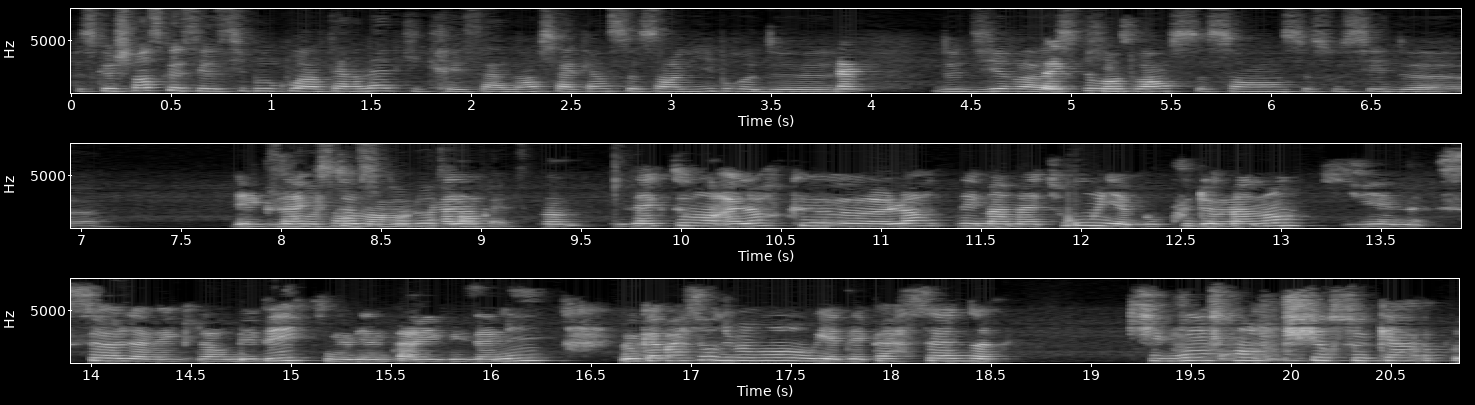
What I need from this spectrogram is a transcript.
Parce que je pense que c'est aussi beaucoup Internet qui crée ça, non? Chacun se sent libre de, de dire euh, ce qu'il pense sans se soucier de, Exactement. de l'autre, en fait. Euh, exactement. Alors que euh, lors des mamatons, il y a beaucoup de mamans qui viennent seules avec leur bébé, qui ne viennent pas avec des amis. Donc à partir du moment où il y a des personnes qui vont franchir ce cap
